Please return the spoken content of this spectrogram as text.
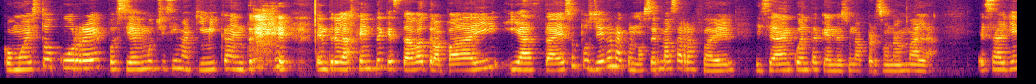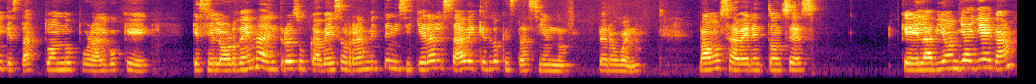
como esto ocurre, pues sí hay muchísima química entre, entre la gente que estaba atrapada ahí y hasta eso pues llegan a conocer más a Rafael y se dan cuenta que no es una persona mala, es alguien que está actuando por algo que, que se lo ordena dentro de su cabeza o realmente ni siquiera él sabe qué es lo que está haciendo. Pero bueno, vamos a ver entonces que el avión ya llega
